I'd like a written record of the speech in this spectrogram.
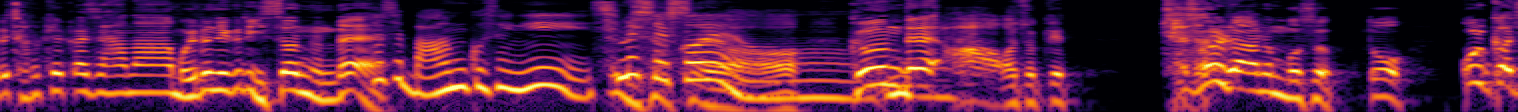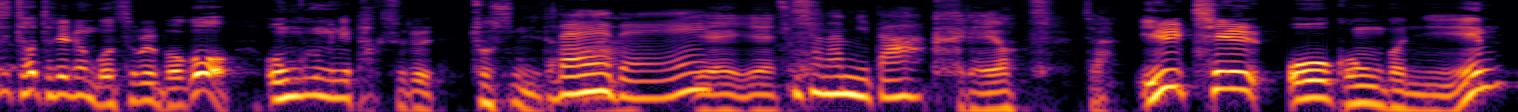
왜 저렇게까지 하나, 뭐 이런 얘기도 있었는데. 사실 마음고생이 심했을 있었어요. 거예요. 그런데 아 어저께 최선을 다하는 모습 또 골까지 터트리는 모습을 보고 온 국민이 박수를 줬습니다. 네 네. 예, 예. 칭찬합니다. 그래요. 자, 1750번님.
